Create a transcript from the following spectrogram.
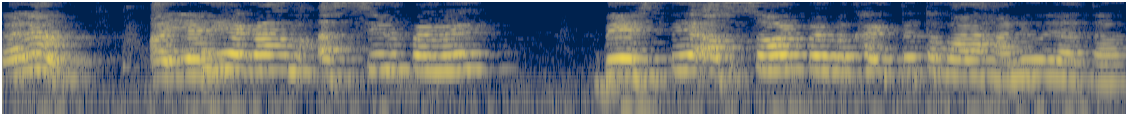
है ना? और यही अगर हम अस्सी रुपए में बेचते और सौ रुपए में खरीदते तो हमारा हानि हो जाता।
